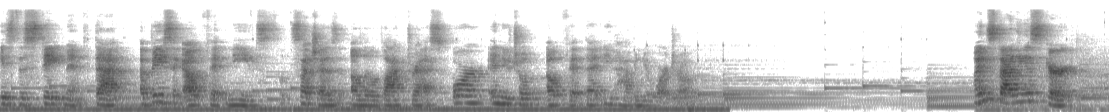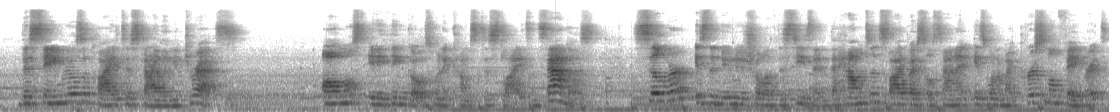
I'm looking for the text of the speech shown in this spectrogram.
is the statement that a basic outfit needs, such as a little black dress or a neutral outfit that you have in your wardrobe. When styling a skirt, the same rules apply to styling a dress. Almost anything goes when it comes to slides and sandals. Silver is the new neutral of the season. The Hamilton Slide by Solsana is one of my personal favorites.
